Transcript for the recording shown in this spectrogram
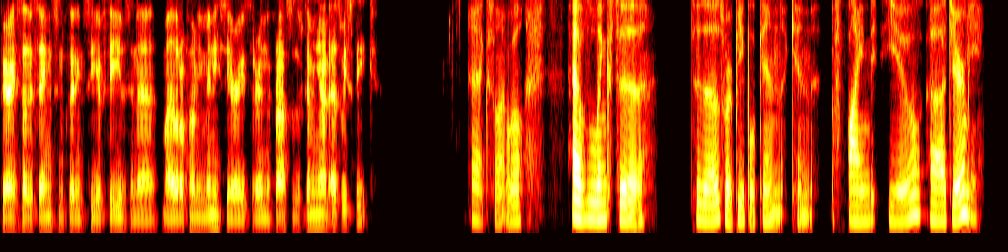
various other things, including Sea of Thieves and a My Little Pony mini series that are in the process of coming out as we speak. Excellent. We'll have links to to those where people can can find you. Uh, Jeremy,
